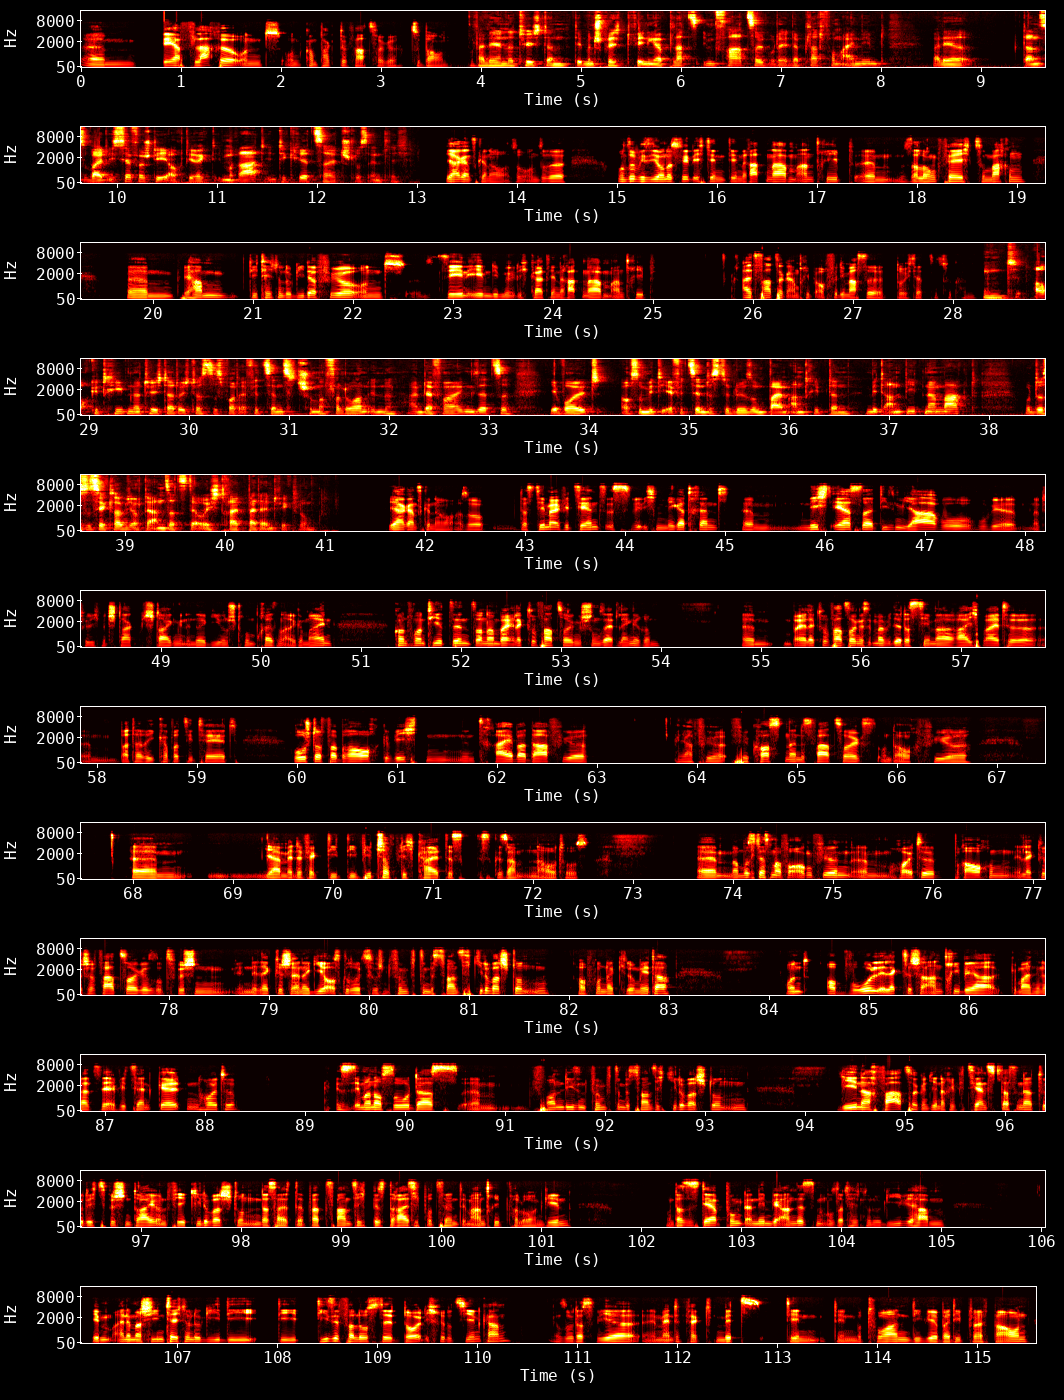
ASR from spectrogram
ähm, sehr flache und, und kompakte Fahrzeuge zu bauen. Weil er natürlich dann dementsprechend weniger Platz im Fahrzeug oder in der Plattform einnimmt, weil er dann, soweit ich es ja verstehe, auch direkt im Rad integriert seid, schlussendlich. Ja, ganz genau. Also unsere, unsere Vision ist wirklich, den, den Radnabenantrieb ähm, salonfähig zu machen ähm, wir haben die Technologie dafür und sehen eben die Möglichkeit, den Radnabenantrieb als Fahrzeugantrieb auch für die Masse durchsetzen zu können. Und auch getrieben natürlich dadurch, dass das Wort Effizienz schon mal verloren in einem der vorherigen Sätze. Ihr wollt auch somit die effizienteste Lösung beim Antrieb dann mit anbieten am Markt. Und das ist ja, glaube ich, auch der Ansatz, der euch treibt bei der Entwicklung. Ja, ganz genau. Also das Thema Effizienz ist wirklich ein Megatrend. Ähm, nicht erst seit diesem Jahr, wo, wo wir natürlich mit stark steigenden Energie- und Strompreisen allgemein konfrontiert sind, sondern bei Elektrofahrzeugen schon seit längerem. Ähm, bei Elektrofahrzeugen ist immer wieder das Thema Reichweite, ähm, Batteriekapazität, Rohstoffverbrauch, Gewicht ein, ein Treiber dafür, ja, für, für Kosten eines Fahrzeugs und auch für ähm, ja im Endeffekt die, die Wirtschaftlichkeit des, des gesamten Autos. Ähm, man muss sich das mal vor Augen führen. Ähm, heute brauchen elektrische Fahrzeuge so zwischen, in elektrischer Energie ausgedrückt, zwischen 15 bis 20 Kilowattstunden auf 100 Kilometer. Und obwohl elektrische Antriebe ja gemeinhin als sehr effizient gelten heute, ist es immer noch so, dass ähm, von diesen 15 bis 20 Kilowattstunden je nach Fahrzeug und je nach Effizienzklasse natürlich zwischen 3 und 4 Kilowattstunden, das heißt etwa 20 bis 30 Prozent im Antrieb verloren gehen. Und das ist der Punkt, an dem wir ansetzen mit unserer Technologie. Wir haben eben eine Maschinentechnologie, die, die diese Verluste deutlich reduzieren kann, so dass wir im Endeffekt mit den, den Motoren, die wir bei Deep Drive bauen,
